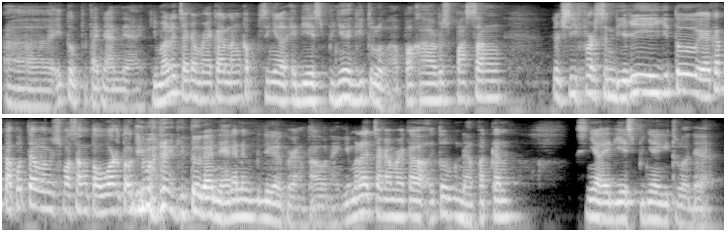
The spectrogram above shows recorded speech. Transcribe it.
uh, itu pertanyaannya, gimana cara mereka nangkep sinyal ADSB-nya gitu loh? Apakah harus pasang receiver sendiri gitu? Ya kan takutnya harus pasang tower atau gimana gitu kan ya kan juga kurang tahu. Nah gimana cara mereka itu mendapatkan sinyal ADSB-nya gitu loh ada?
